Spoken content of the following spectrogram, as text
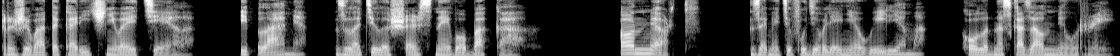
рыжевато-коричневое тело, и пламя золотило шерсть на его боках. «Он мертв», — заметив удивление Уильяма, холодно сказал Мюррей.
